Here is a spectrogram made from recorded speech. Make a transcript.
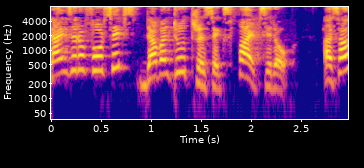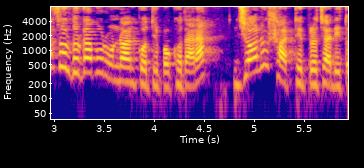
nine zero four six, double two three six five zero. Asansol, Durgapur উন্নয়ন কর্তৃপক্ষ দ্বারা জনস্বার্থে প্রচারিত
